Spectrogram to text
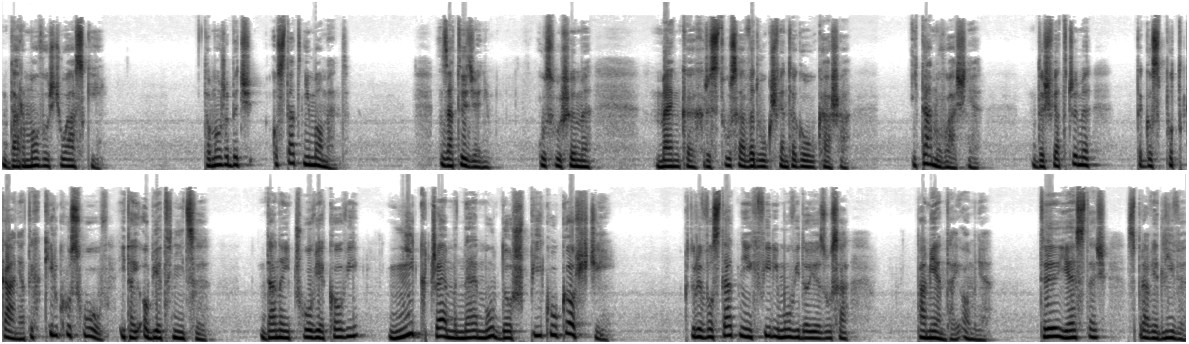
Darmowość łaski to może być ostatni moment. Za tydzień usłyszymy mękę Chrystusa według świętego Łukasza. I tam właśnie doświadczymy tego spotkania, tych kilku słów i tej obietnicy danej człowiekowi nikczemnemu do szpiku kości, który w ostatniej chwili mówi do Jezusa: Pamiętaj o mnie, Ty jesteś sprawiedliwy,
